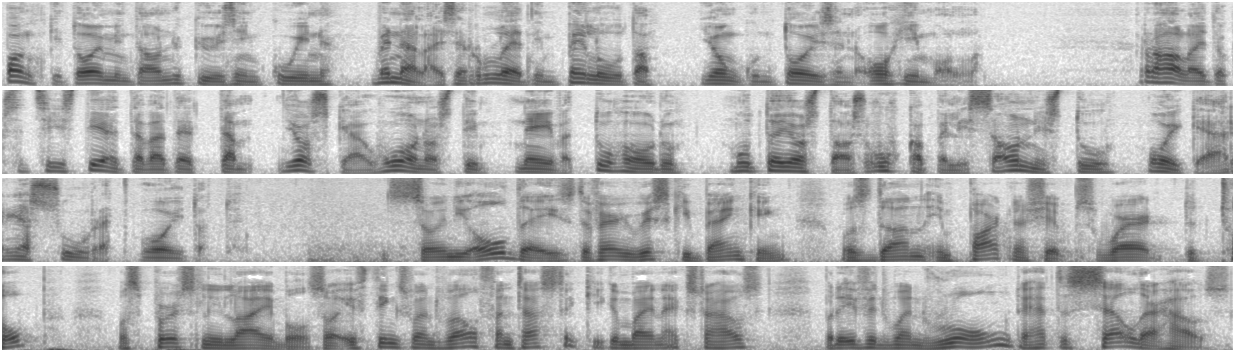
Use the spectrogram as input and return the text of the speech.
Pankkitoiminta on nykyisin kuin venäläisen ruletin peluuta jonkun toisen ohimolla. Rahalaitokset siis tietävät, että jos käy huonosti, ne eivät tuhoudu, mutta jos taas uhkapelissä onnistuu, voi kääriä suuret voitot. So in the old days, the very risky banking was done in partnerships where the top was personally liable. So if things went well, fantastic, you can buy an extra house. But if it went wrong, they had to sell their house.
